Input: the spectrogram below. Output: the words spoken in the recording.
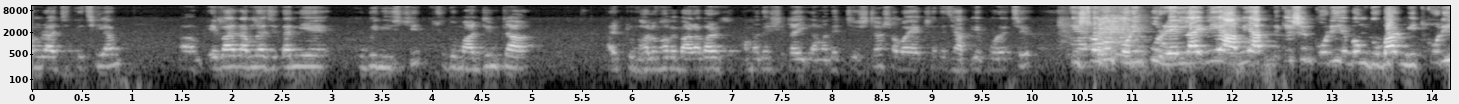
আমরা জিতেছিলাম। এবার আমরা জেতা নিয়ে খুবই নিশ্চিত শুধু মার্জিনটা একটু ভালোভাবে বাড়াবার আমাদের সেটাই আমাদের চেষ্টা। সবাই একসাথে ঝাঁপিয়ে পড়েছে। কৃষ্ণনগর করিমপুর রেল লাইন নিয়ে আমি অ্যাপ্লিকেশন করি এবং দুবার মিট করি।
